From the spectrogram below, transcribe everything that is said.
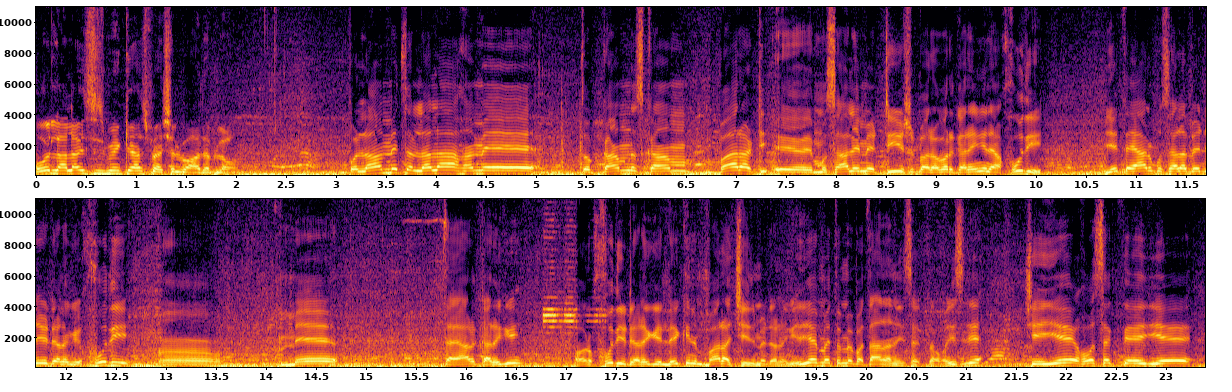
और लाला इसमें क्या स्पेशल बात है पुलाव? पुलाव में तो लाला हमें तो कम से कम बारह मसाले में टीस बराबर करेंगे ना खुद ही। ये तैयार मसाला पे नहीं डालेंगे खुद ही मैं तैयार करेगी। और ख़ुद ही डरेगी, लेकिन बारह चीज़ में डरेगी। ये मैं तुम्हें बताना नहीं सकता हूँ। इसलिए कि ये हो सकते हैं, ये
